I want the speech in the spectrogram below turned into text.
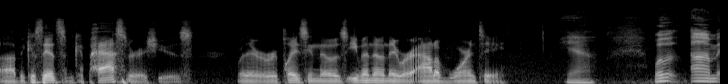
uh, because they had some capacitor issues where they were replacing those even though they were out of warranty. Yeah. Well, um,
